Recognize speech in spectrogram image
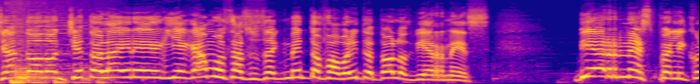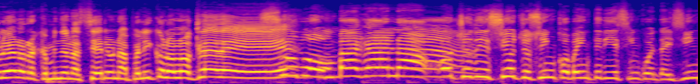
Escuchando Don Cheto al aire. Llegamos a su segmento favorito de todos los viernes. Viernes peliculero, recomiendo una serie, una película, lo que de... ¡Su bomba gana! 818-520-1055,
